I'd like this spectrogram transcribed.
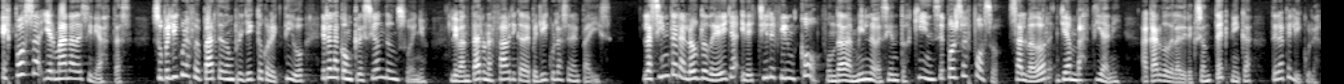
Esposa y hermana de cineastas. Su película fue parte de un proyecto colectivo, era la concreción de un sueño, levantar una fábrica de películas en el país. La cinta era logro de ella y de Chile Film Co., fundada en 1915 por su esposo, Salvador Gian Bastiani, a cargo de la dirección técnica de la película.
